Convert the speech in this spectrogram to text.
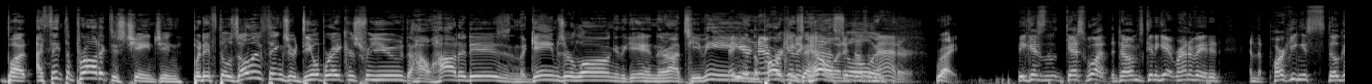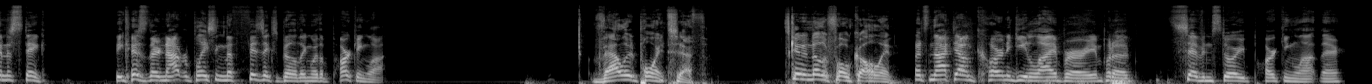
But I think the product is changing. But if those other things are deal breakers for you, the how hot it is, and the games are long, and, the, and they're on TV, And you're the never parking's a go, hassle, and it doesn't matter. Right. Because guess what? The dome's going to get renovated, and the parking is still going to stink because they're not replacing the physics building with a parking lot. Valid point, Seth. Let's get another phone call in. Let's knock down Carnegie Library and put a seven-story parking lot there.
